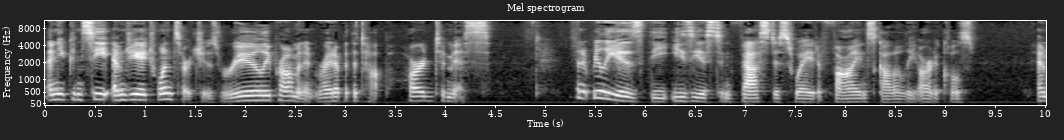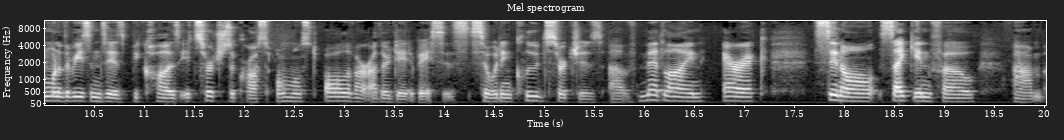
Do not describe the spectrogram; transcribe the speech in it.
And you can see MGH OneSearch is really prominent right up at the top, hard to miss. And it really is the easiest and fastest way to find scholarly articles. And one of the reasons is because it searches across almost all of our other databases. So it includes searches of Medline, ERIC, CINAHL, PsycInfo, um,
